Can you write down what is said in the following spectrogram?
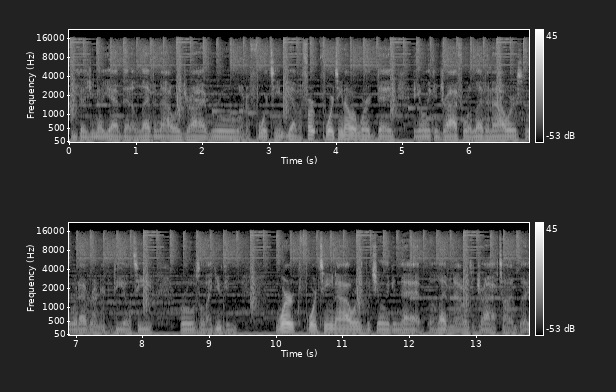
because you know you have that 11 hour drive rule or the 14 you have a 14 hour work day and you only can drive for 11 hours or whatever under the DOT rules. So like you can work 14 hours but you only can have 11 hours of drive time. But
